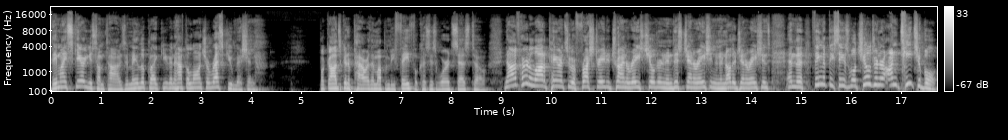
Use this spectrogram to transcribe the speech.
They might scare you sometimes. It may look like you're going to have to launch a rescue mission. But God's going to power them up and be faithful because His word says so. Now, I've heard a lot of parents who are frustrated trying to raise children in this generation and in other generations. And the thing that they say is, well, children are unteachable.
